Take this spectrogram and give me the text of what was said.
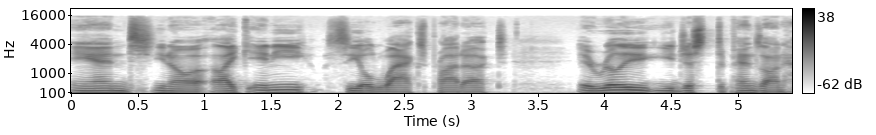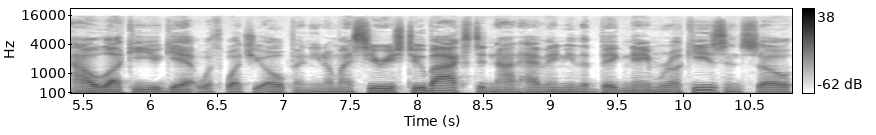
And you know like any sealed wax product it really you just depends on how lucky you get with what you open. You know, my Series 2 box did not have any of the big name rookies, and so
